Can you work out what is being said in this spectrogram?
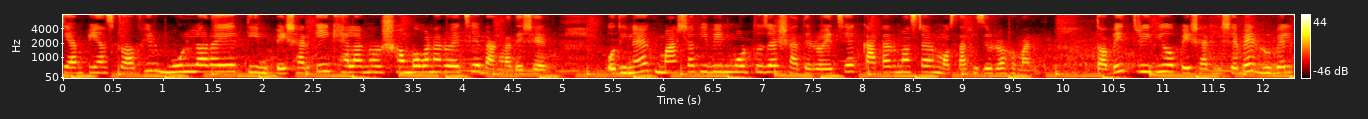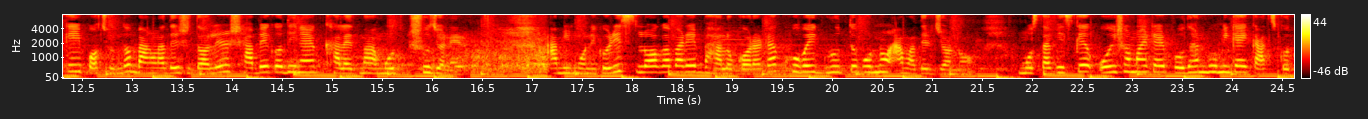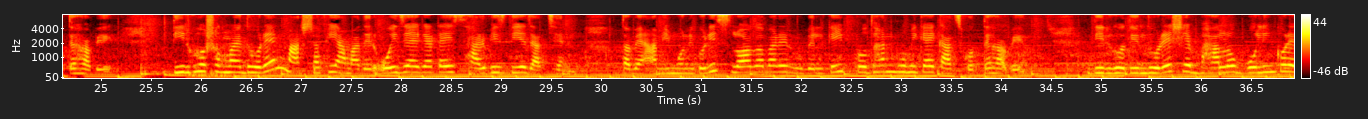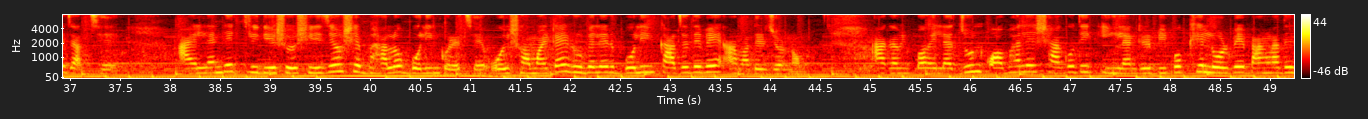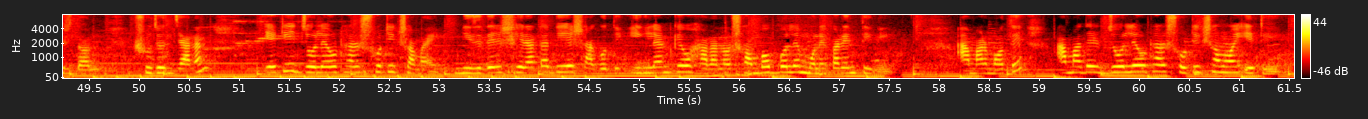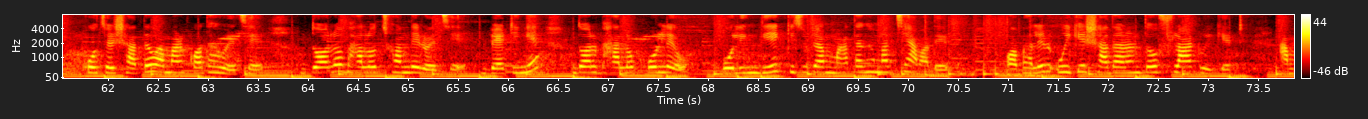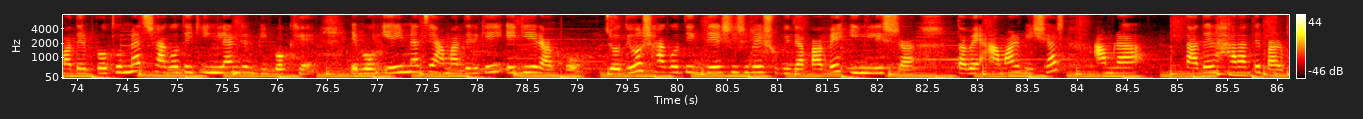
চ্যাম্পিয়ন্স ট্রফির মূল লড়াইয়ে তিন পেশারকেই খেলানোর সম্ভাবনা রয়েছে বাংলাদেশের। অধিনায়ক মাশরাফি বিন মর্তুজার সাথে রয়েছে কাটার মাস্টার মোস্তাফিজুর রহমান। তবে তৃতীয় পেশার হিসেবে রুবেলকেই পছন্দ বাংলাদেশ দলের সাবেক অধিনায়ক খালেদ মাহমুদ সুজনের। আমি মনে করি স্লগ আবারে ভালো করাটা খুবই গুরুত্বপূর্ণ আমাদের জন্য। মোস্তাফিজকে ওই সময়টায় প্রধান ভূমিকায় কাজ করতে হবে। দীর্ঘ সময় ধরে মাশরাফি আমাদের ওই জায়গাটায় সার্ভিস দিয়ে যাচ্ছেন। তবে আমি মনে করি স্লগ আবারের রুবেলকেই প্রধান ভূমিকায় কাজ করতে হবে। দীর্ঘদিন ধরে সে ভালো বোলিং করে যাচ্ছে। আয়ারল্যান্ডের ত্রিদেশীয় সিরিজেও সে ভালো বোলিং করেছে। ওই সময়টায় রুবেলের বোলিং কাজে দেবে আমাদের জন্য। আগামী পহেলা জুন ওভালে স্বাগতিক ইংল্যান্ডের বিপক্ষে লড়বে বাংলাদেশ দল। সুজন জানান, এটি জ্বলে ওঠার সঠিক সময়। নিজেদের সেরাটা দিয়ে স্বাগতিক ইংল্যান্ডকেও হারানো সম্ভব বলে মনে করেন তিনি। আমার মতে আমাদের জ্বলে ওঠার সঠিক সময় এটি। কোচের সাথেও আমার কথা হয়েছে। দলও ভালো ছন্দে রয়েছে। ব্যাটিংয়ে দল ভালো করলেও বোলিং দিয়ে কিছুটা মাথা ঘামাচ্ছে আমাদের। ওভালের উইকেট সাধারণত ফ্ল্যাট উইকেট। আমাদের প্রথম ম্যাচ স্বাগতিক ইংল্যান্ডের বিপক্ষে এবং এই ম্যাচে আমাদেরকেই এগিয়ে রাখব। যদিও স্বাগতিক দেশ হিসেবে সুবিধা পাবে ইংলিশরা, তবে আমার বিশ্বাস আমরা তাদের হারাতে পারব।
